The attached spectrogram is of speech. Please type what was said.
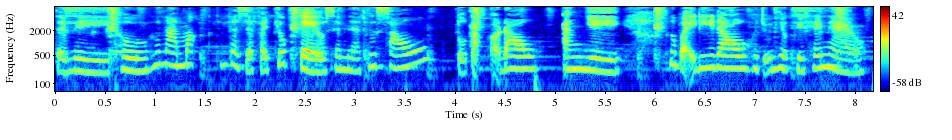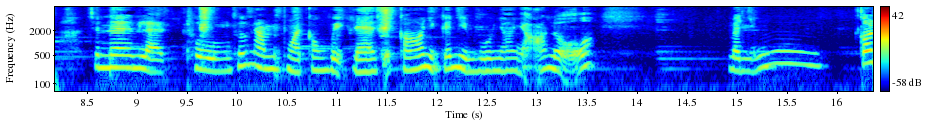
Tại vì thường thứ năm á, chúng ta sẽ phải chốt kèo xem là thứ sáu tụ tập ở đâu, ăn gì, thứ bảy đi đâu, chủ nhật thì thế nào. Cho nên là thường thứ năm ngoài công việc ra sẽ có những cái niềm vui nho nhỏ nữa. Và những có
